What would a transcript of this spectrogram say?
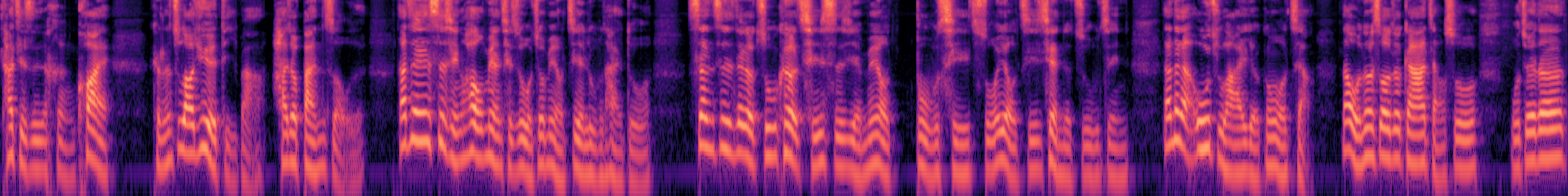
他其实很快，可能住到月底吧，他就搬走了。那这件事情后面其实我就没有介入太多，甚至这个租客其实也没有补齐所有积欠的租金。那那个屋主还有跟我讲，那我那时候就跟他讲说，我觉得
